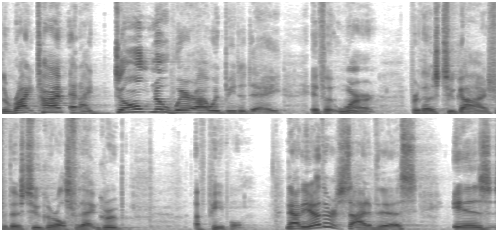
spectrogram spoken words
the right time. And I don't know where I would be today if it weren't for those two guys, for those two girls, for that group of people. Now, the other side of this is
